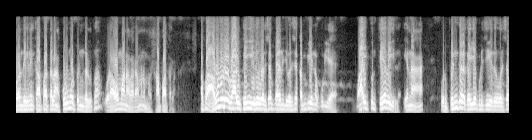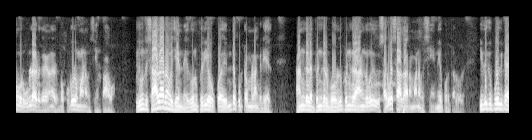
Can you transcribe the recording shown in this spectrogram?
குழந்தைகளையும் காப்பாற்றலாம் குடும்ப பெண்களுக்கும் ஒரு அவமானம் வராமல் நம்ம காப்பாற்றலாம் அப்போ அவனுடைய வாழ்க்கையும் இருபது வருஷம் பதினஞ்சு வருஷம் கம்பி எண்ணக்கூடிய வாய்ப்பும் தேவையில்லை. ஏன்னா ஒரு பெண்களை கையை பிடிச்சி இருபது வருஷம் ஒரு உள்ளே எடுக்கிறேன்னா ரொம்ப கொடூரமான விஷயம் பாவம். இது வந்து சாதாரண விஷயம் தான் இது ஒன்றும் பெரிய எந்த குற்றமெல்லாம் கிடையாது. ஆண்களை பெண்கள் போகிறது பெண்கள் ஆண்கள் போகிறது சர்வசாதாரணமான விஷயம் என்னைய பொறுத்தளவில். இதுக்கு போய்கிட்ட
